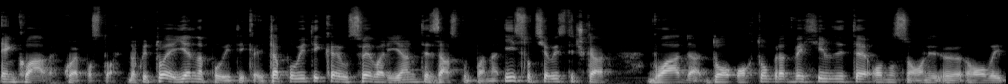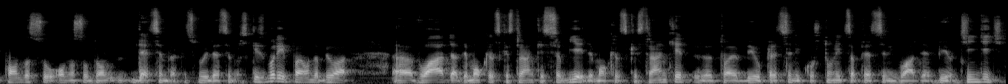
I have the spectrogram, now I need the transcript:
enklave koje postoje. Dakle, to je jedna politika i ta politika je u sve varijante zastupana i socijalistička vlada do oktobra 2000. odnosno oni, e, ovaj, pa onda su, odnosno do decembra, kad su bili decembarski izbori, pa je onda bila e, vlada Demokratske stranke Srbije i Demokratske stranke, e, to je bio predsednik Koštunica, predsednik vlade je bio Đinđić,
